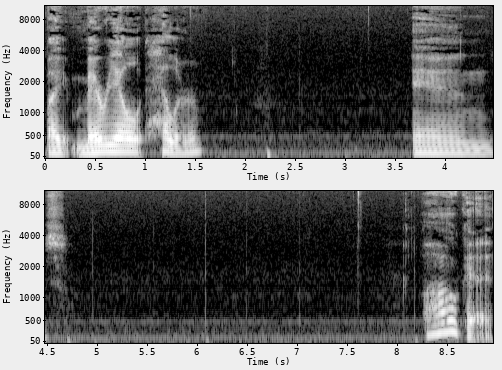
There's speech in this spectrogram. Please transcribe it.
by Marielle Heller and Oh, okay.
